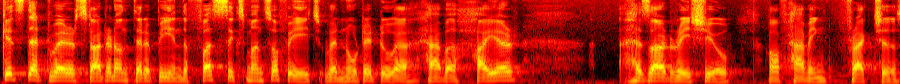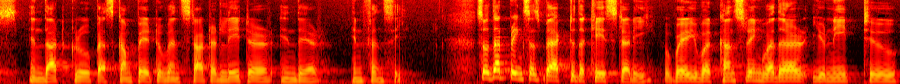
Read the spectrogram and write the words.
kids that were started on therapy in the first six months of age were noted to have a higher hazard ratio of having fractures in that group as compared to when started later in their infancy. So that brings us back to the case study where you were considering whether you need to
